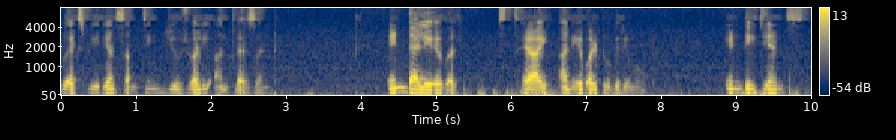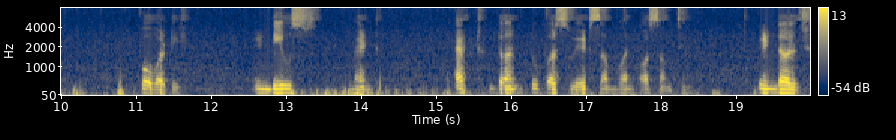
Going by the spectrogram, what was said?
to experience something usually unpleasant. Indelible, sthai, unable to be removed. Indigence, poverty. Inducement, act done to persuade someone or something. Indulge,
